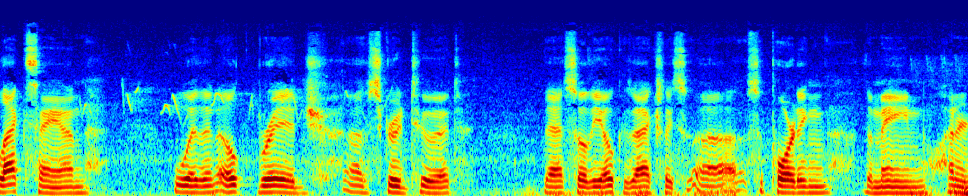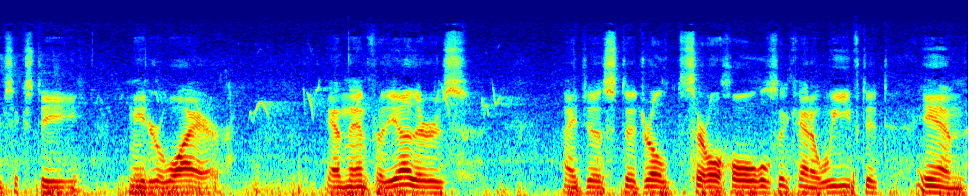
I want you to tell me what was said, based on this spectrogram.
Lexan with an oak bridge uh, screwed to it. That so the oak is actually uh, supporting the main 160 meter wire. And then for the others, I just uh, drilled several holes and kind of weaved it in.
